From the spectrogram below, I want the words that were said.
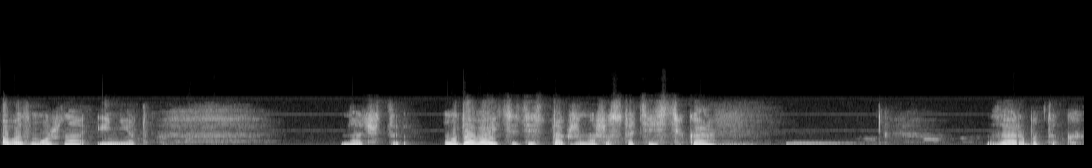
а возможно и нет. Значит, ну давайте, здесь также наша статистика. Заработок.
